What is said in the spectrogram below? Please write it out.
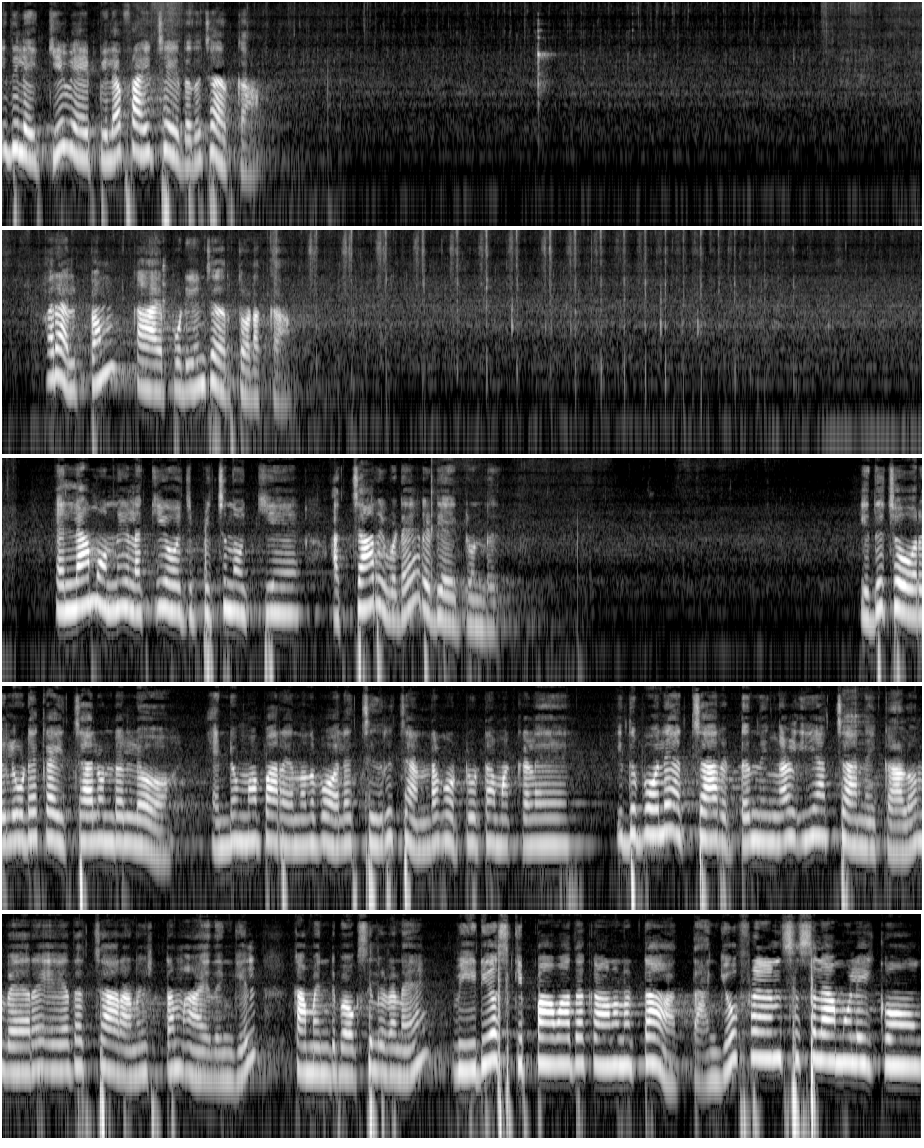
ഇതിലേക്ക് വേപ്പില ഫ്രൈ ചെയ്തത് ചേർക്കാം. ഒരൽപ്പം കായപ്പൊടിയും ചേർത്തുടക്കാം എല്ലാം ഒന്ന് ഇളക്കി യോജിപ്പിച്ച് നോക്കിയേ അച്ചാർ ഇവിടെ റെഡി ആയിട്ടുണ്ട്. ഇത് ചോറിലൂടെ കഴിച്ചാലുണ്ടല്ലോ. എന്റെ ഉമ്മ പറയുന്നത് പോലെ ചെറു ചണ്ട കൊട്ടുവിട്ട മക്കളെ. ഇതുപോലെ അച്ചാറിട്ട് നിങ്ങൾ ഈ അച്ചാറിനേക്കാളും വേറെ ഏത് അച്ചാറാണ് ഇഷ്ടം ആയതെങ്കിൽ കമന്റ് ബോക്സിൽ ഇടണേ. വീഡിയോ സ്കിപ്പാവാതെ കാണണട്ടാ താങ്ക് യു ഫ്രണ്ട്സ് അസ്സലാമലൈക്കും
